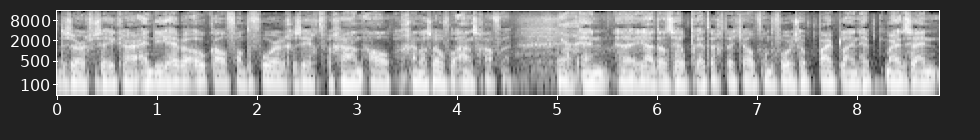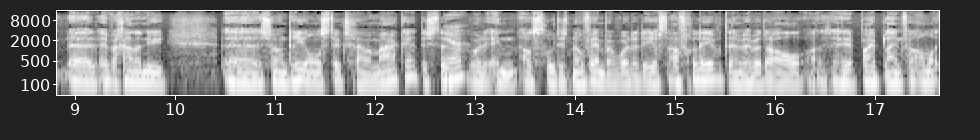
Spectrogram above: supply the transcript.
de zorgverzekeraar... en die hebben ook ook al van tevoren gezegd, we gaan, al, we gaan er zoveel aanschaffen. Ja. En uh, ja, dat is heel prettig dat je al van tevoren zo'n pipeline hebt. Maar er zijn, uh, we gaan er nu uh, zo'n 300 stuks gaan we maken. Dus Ja. worden in, als het goed is, november worden de eerste afgeleverd. En we hebben er al een hele pipeline van allemaal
